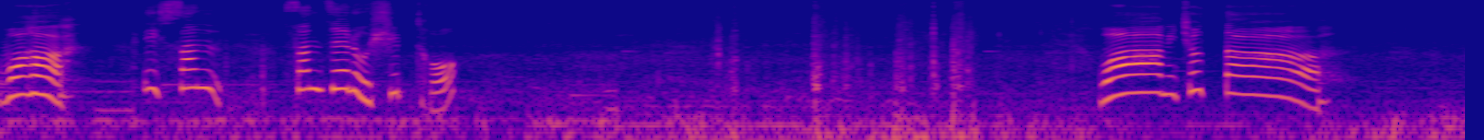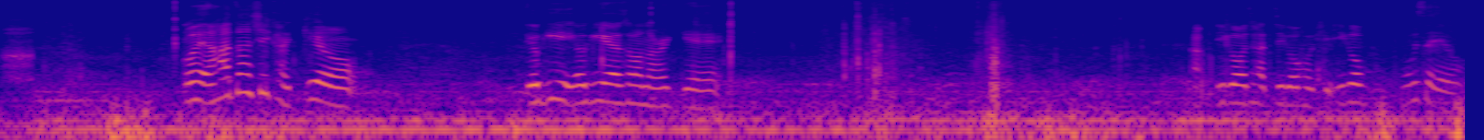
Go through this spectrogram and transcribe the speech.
와, 이 산, 산제로 쉽터? 와, 미쳤다. 왜, 화장실 갈게요. 여기, 여기에서 넣을게. 아, 이거 다 찍어볼게. 이거 보세요.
